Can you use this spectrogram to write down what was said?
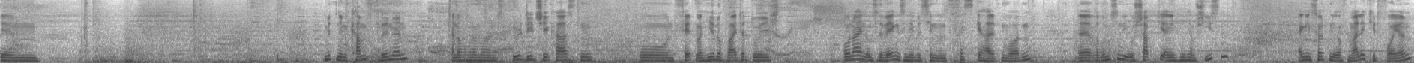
im, mitten im Kampf drinnen. Kann auch nochmal ein Spirit Leech hier casten. Und fährt mal hier noch weiter durch. Oh nein, unsere Wägen sind hier ein bisschen festgehalten worden. Äh, warum sind die Ushabti eigentlich nicht am Schießen? Eigentlich sollten die auf Malekith feuern.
